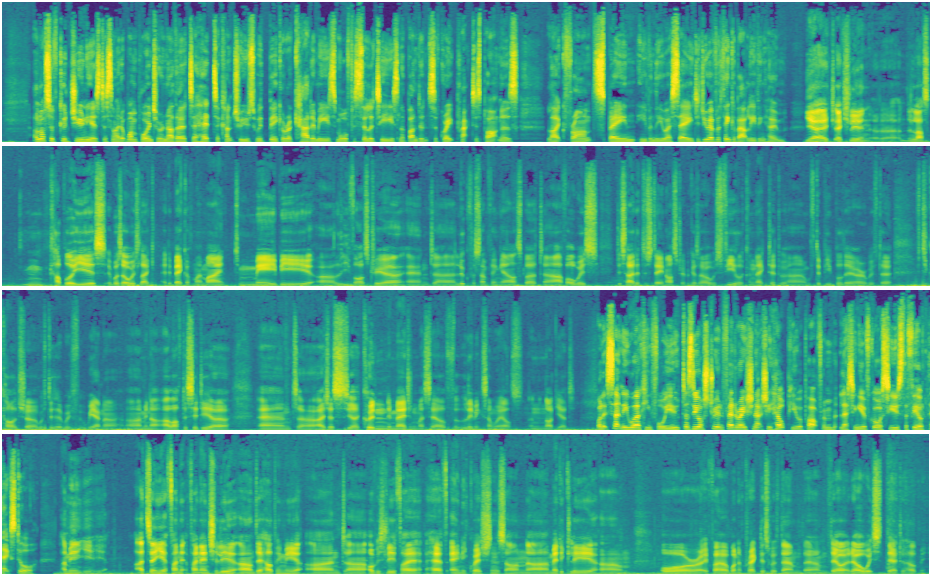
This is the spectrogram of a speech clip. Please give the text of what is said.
A lot of good juniors decide at one point or another to head to countries with bigger academies, more facilities, an abundance of great practice partners like France, Spain, even the USA. Did you ever think about leaving home? Yeah, actually, in uh, the last mm, couple of years, it was always like at the back of my mind to maybe uh, leave Austria and uh, look for something else. But uh, I've always decided to stay in Austria because I always feel connected uh, with the people there, with the with the culture, with the with Vienna. I mean, I, I love the city, uh, and I just couldn't imagine myself living somewhere else, and not yet. Well, it's certainly working for you. Does the Austrian Federation actually help you, apart from letting you, of course, use the field next door? I mean, I'd say yeah, fin- financially um, they're helping me, and uh, obviously if I have any questions on uh, medically um, or if I want to practice with them, um, they're, they're always there to help me.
